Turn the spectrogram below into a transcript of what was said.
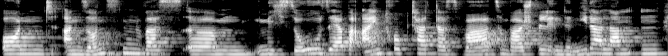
Und ansonsten, was ähm, mich so sehr beeindruckt hat, das war zum Beispiel in den Niederlanden,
